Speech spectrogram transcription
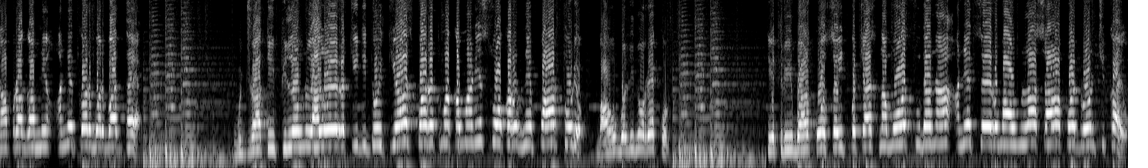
છાપરા ગામની અનેક ઘર બરબાદ થયા. ગુજરાતી ફિલ્મ લાલોએ રચી દીધો ઇતિહાસ, ભારતમાં કમાણી સો કરોડને પાર તોડ્યો. બાહુબલીનો રેકોર્ડ તેત્રી બાળકો સહિત પચાસ ના મોત સુદાના અનેક શહેરોમાં હુમલા, શાળા પર ડ્રોન ચીકાયો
